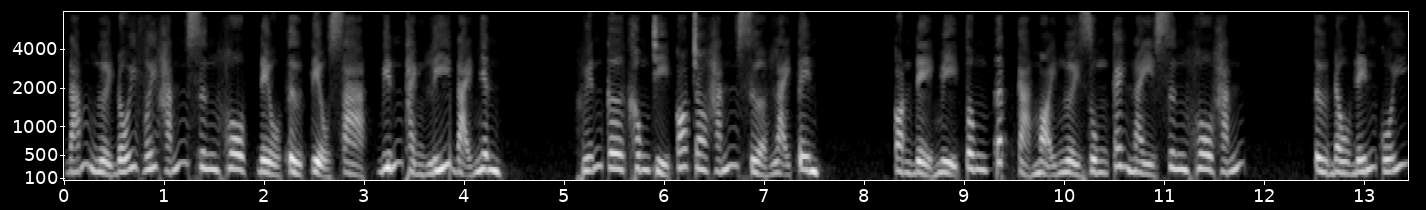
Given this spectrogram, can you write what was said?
đám người đối với hắn xưng hô đều từ tiểu xà biến thành Lý Đại Nhân. Huyến cơ không chỉ có cho hắn sửa lại tên. Còn để Mỹ Tông tất cả mọi người dùng cái này xưng hô hắn. Từ đầu đến cuối.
